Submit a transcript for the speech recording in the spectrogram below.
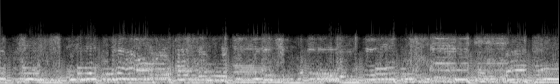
When you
